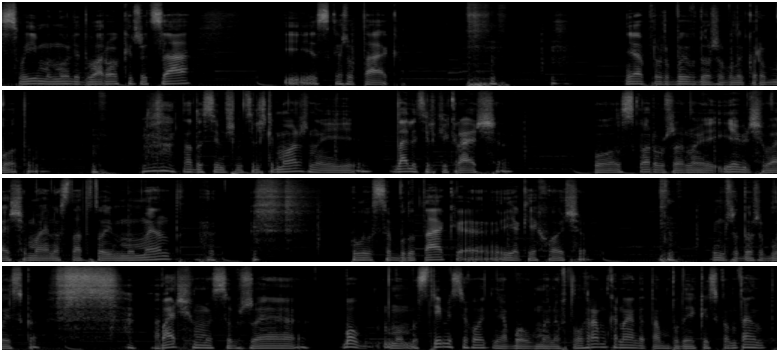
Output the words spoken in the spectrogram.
свої минулі два роки життя, і скажу так. Я проробив дуже велику роботу. Над усім, чим тільки можна, і далі тільки краще. Бо скоро вже ну, я відчуваю, що має настати той момент, коли все буде так, е, як я хочу. Він вже дуже близько. Бачимося вже. Або ну, на стрімі сьогодні, або в мене в телеграм-каналі, там буде якийсь контент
